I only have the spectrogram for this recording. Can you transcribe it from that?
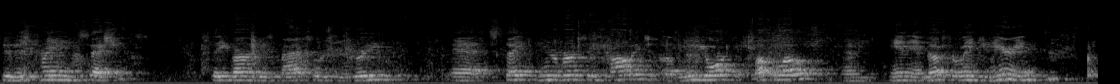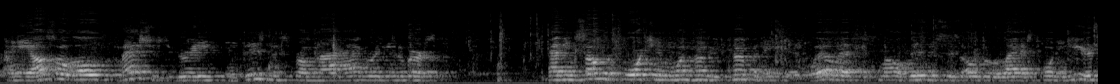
to his training sessions. Steve earned his bachelor's degree at State University College of New York at Buffalo and in industrial engineering, and he also holds a master's degree in business from Niagara University. Having sold to Fortune 100 companies as well as small businesses over the last 20 years,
